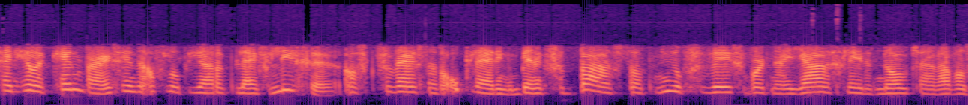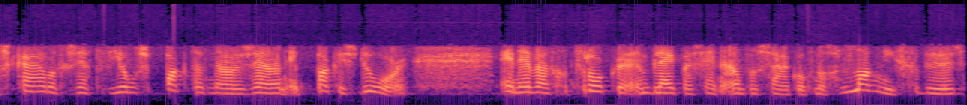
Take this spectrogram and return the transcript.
zijn heel herkenbaar en zijn de afgelopen jaren ook blijven liggen. Als ik verwijs naar de opleidingen ben ik verbaasd... dat nu nog verwezen wordt naar jaren geleden nota... waar we als Kamer gezegd hebben... jongens, pak dat nou eens aan en pak eens door... En hebben we getrokken en blijkbaar zijn een aantal zaken ook nog lang niet gebeurd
